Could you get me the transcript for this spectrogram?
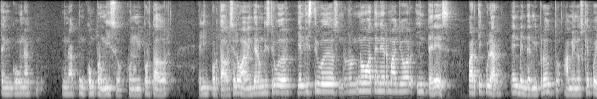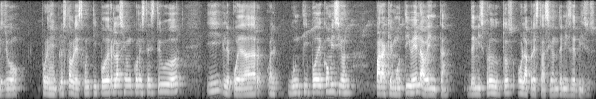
tengo una, un compromiso con un importador, el importador se lo va a vender a un distribuidor y el distribuidor no va a tener mayor interés particular en vender mi producto, a menos que pues yo por ejemplo, establezca un tipo de relación con este distribuidor y le pueda dar algún tipo de comisión para que motive la venta de mis productos o la prestación de mis servicios.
